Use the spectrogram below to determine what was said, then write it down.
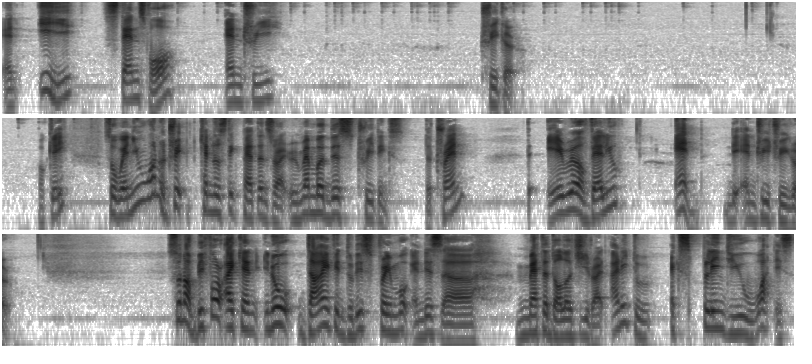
and E stands for entry trigger. Okay, so when you want to trade candlestick patterns, right, remember these three things the trend, the area of value, and the entry trigger. So now, before I can, you know, dive into this framework and this uh, methodology, right, I need to explain to you what is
